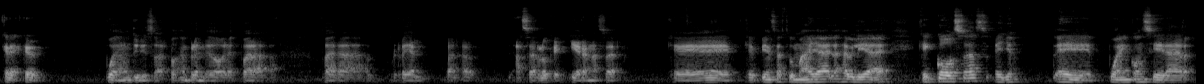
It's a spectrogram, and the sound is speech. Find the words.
crees que pueden utilizar los emprendedores para, para, real, para hacer lo que quieran hacer? ¿Qué, ¿Qué, piensas tú más allá de las habilidades? ¿Qué cosas ellos eh, pueden considerar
